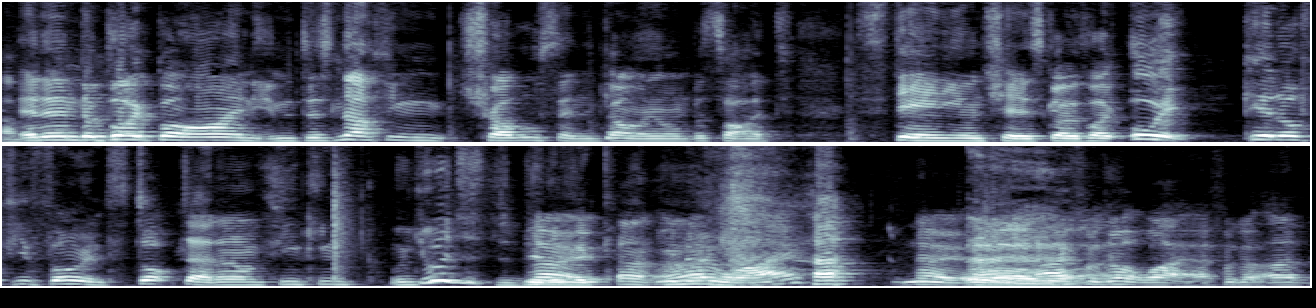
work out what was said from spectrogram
Of and then the bloke behind him. There's nothing troublesome going on besides standing on chairs. Goes like, "Oi, get off your phone! Stop that!" And I'm thinking, well, you're just a bit no, of a cunt. you know aren't why? No, Oh, I, I forgot why. I forgot.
